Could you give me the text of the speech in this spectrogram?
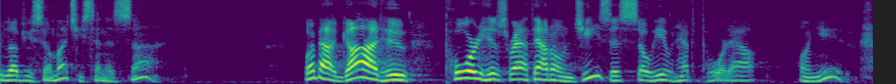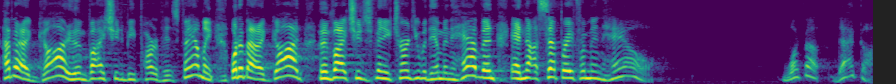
Who loved you so much, he sent his son. What about God who poured his wrath out on Jesus so he wouldn't have to pour it out on you? How about a God who invites you to be part of his family? What about a God who invites you to spend eternity with him in heaven and not separate from in hell? What about that God?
